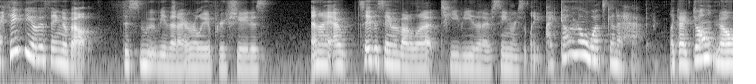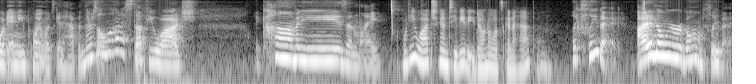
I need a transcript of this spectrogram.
I think the other thing about this movie that I really appreciate is, and I, I say the same about a lot of TV that I've seen recently. I don't know what's gonna happen. Like I don't know at any point what's gonna happen. There's a lot of stuff you watch, like comedies and like What are you watching on TV that you don't know what's gonna happen? like Fleabag. I didn't know we were going with Fleabag.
